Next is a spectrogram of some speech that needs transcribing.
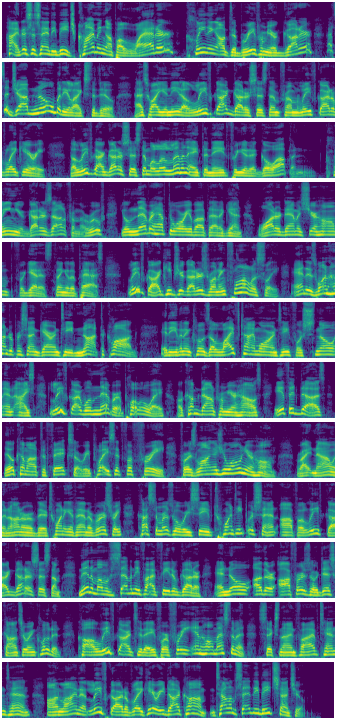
Hi, this is Sandy Beach. Climbing up a ladder, cleaning out debris from your gutter, that's a job nobody likes to do. That's why you need a Leaf Guard gutter system from Leaf Guard of Lake Erie. The Leaf Guard gutter system will eliminate the need for you to go up and clean your gutters out from the roof. You'll never have to worry about that again. Water damage to your home, forget it, it's thing of the past. Leaf Guard keeps your gutters running flawlessly and is 100% guaranteed not to clog. It even includes a lifetime warranty for snow and ice. LeafGuard will never pull away or come down from your house. If it does, they'll come out to fix or replace it for free for as long as you own your home. Right now, in honor of their 20th anniversary, customers will receive 20% off a LeafGuard gutter system, minimum of 75 feet of gutter, and no other offers or discounts are included. Call LeafGuard today for a free in-home estimate, 695-1010, online at leafguardoflakeerie.com. And tell them Sandy Beach sent you.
